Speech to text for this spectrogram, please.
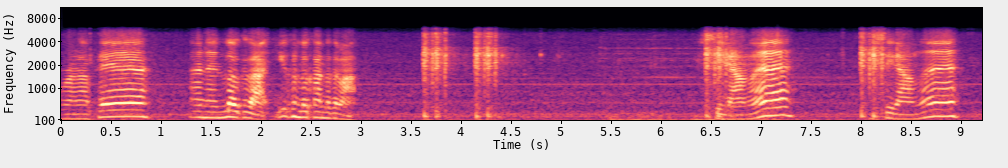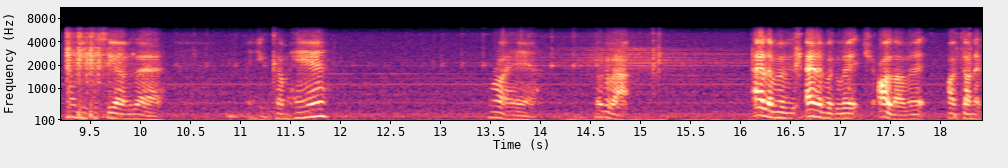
Run up here, and then look at that. You can look under the map. See down there, see down there, and you can see over there. And you can come here, right here. Look at that. Hell of a, hell of a glitch. I love it. I've done it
